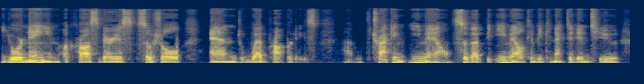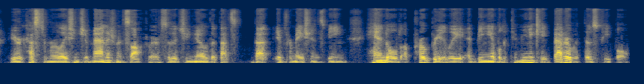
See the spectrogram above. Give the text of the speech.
your name across various social and web properties. Um, tracking email so that the email can be connected into your customer relationship management software so that you know that that's, that information is being handled appropriately and being able to communicate better with those people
